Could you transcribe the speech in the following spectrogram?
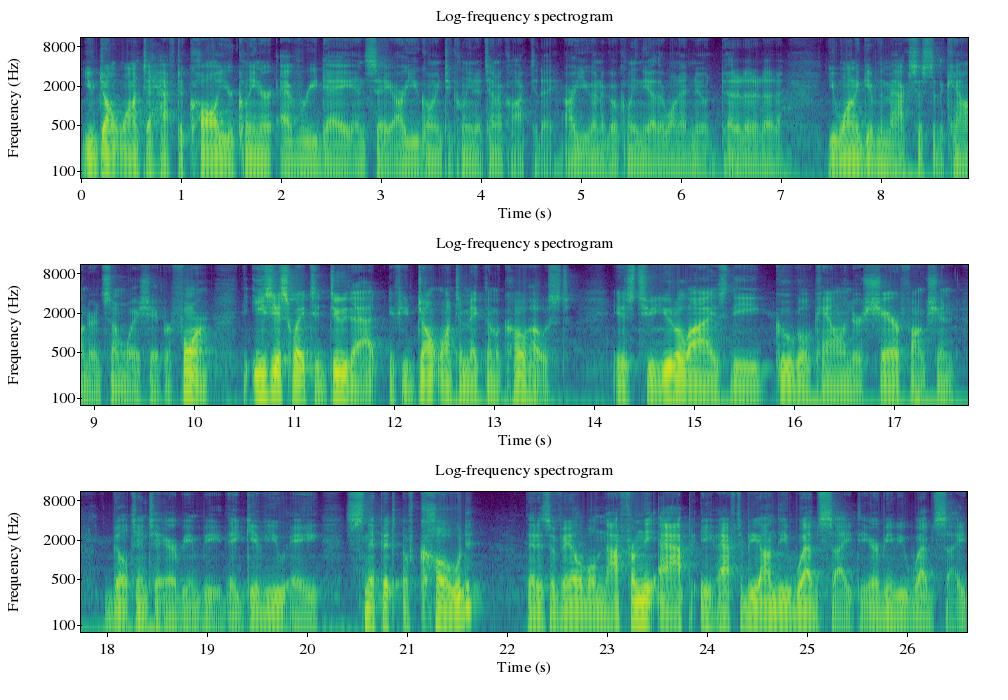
you don't want to have to call your cleaner every day and say, "Are you going to clean at 10 o'clock today? Are you going to go clean the other one at noon?" Da, da, da, da, da. you want to give them access to the calendar in some way, shape, or form. The easiest way to do that, if you don't want to make them a co host, is to utilize the Google Calendar share function built into Airbnb. They give you a snippet of code that is available not from the app, you have to be on the website, the Airbnb website.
